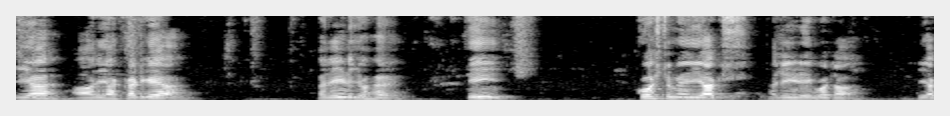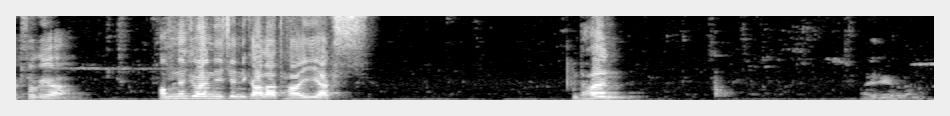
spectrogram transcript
यह और यह कट गया। ऋण जो है तीन। कोष्ट में यक्स ऋण एक बटा यक्स हो गया। हमने जो है नीचे निकाला था यक्स धन। ना?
